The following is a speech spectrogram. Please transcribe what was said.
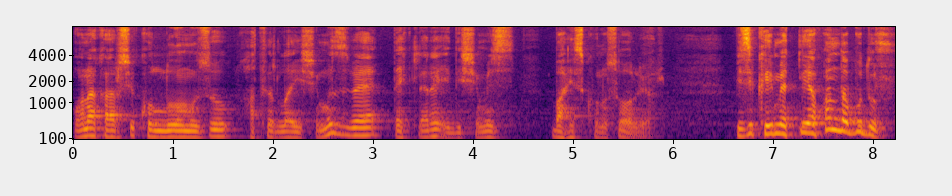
ona karşı kulluğumuzu hatırlayışımız ve deklare edişimiz bahis konusu oluyor. Bizi kıymetli yapan da budur.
